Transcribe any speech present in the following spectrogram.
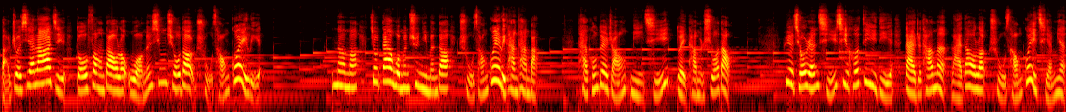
把这些垃圾都放到了我们星球的储藏柜里。”那么就带我们去你们的储藏柜里看看吧，太空队长米奇对他们说道。月球人琪琪和弟弟带着他们来到了储藏柜前面。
